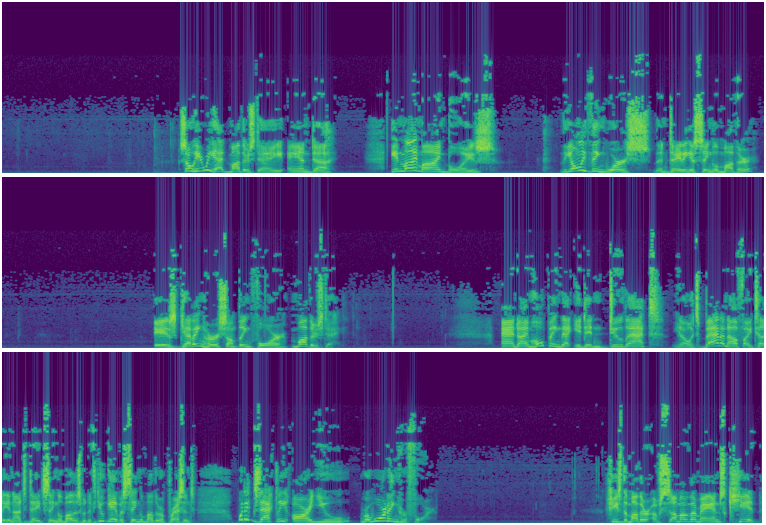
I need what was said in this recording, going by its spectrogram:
So here we had Mother's Day, and uh, in my mind, boys, the only thing worse than dating a single mother is getting her something for Mother's Day. And I'm hoping that you didn't do that. You know, it's bad enough I tell you not to date single mothers, but if you gave a single mother a present, what exactly are you rewarding her for? She's the mother of some other man's kid.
